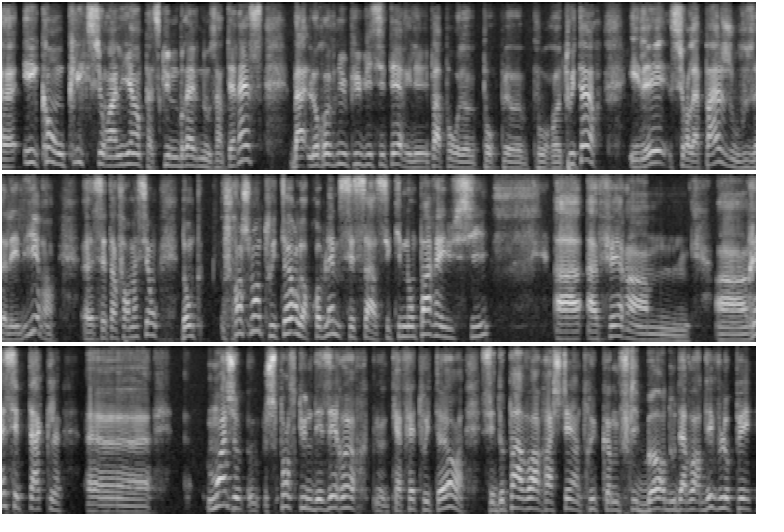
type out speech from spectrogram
Euh, et quand on clique sur un lien parce qu'une brève nous intéresse, bah, le revenu publicitaire, il n'est pas pour, euh, pour, euh, pour Twitter, il est sur la page où vous allez lire cette information. Donc, franchement, Twitter, leur problème, c'est ça, c'est qu'ils n'ont pas réussi à, faire un, réceptacle euh, moi, je, je pense qu'une des erreurs qu'a fait Twitter, c'est de pas avoir racheté un truc comme Flipboard ou d'avoir développé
